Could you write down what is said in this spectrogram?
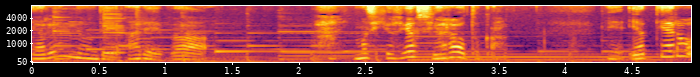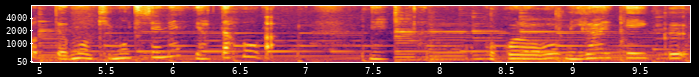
やるのであればもしよしよしやろうとか、ね、やってやろうって思う気持ちでねやった方がねあの心を磨いていく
